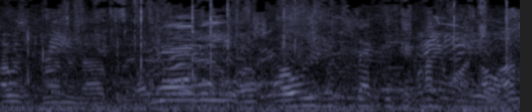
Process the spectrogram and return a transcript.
I was running Ready, always expected to come to you. Oh, I'm.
